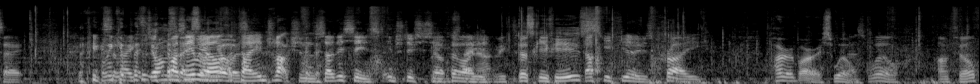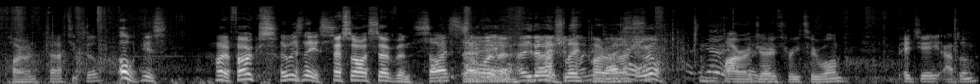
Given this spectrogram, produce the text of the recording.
So, We could put John's Right, so here face we on are. yours. Okay, introductions. So this is introduce yourself. Who are you? Dusky Fuse. Dusky Fuse, Craig. Pyro Boris, Will. That's Will. I'm Phil, Pyron Fanatic Phil. Oh, here's Hi folks, who is this? SI7. Size seven. How you doing? Ashley, Pyro Ash. Pyro Joe 321. Pidgey, Adam.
